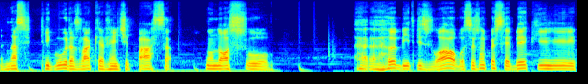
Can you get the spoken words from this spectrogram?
nas figuras lá que a gente passa no nosso uh, hub visual, vocês vão perceber que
